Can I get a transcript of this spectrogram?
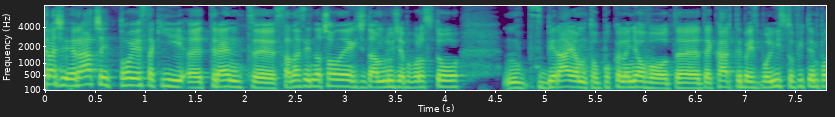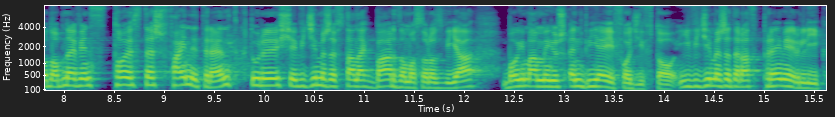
razie raczej to jest taki e, trend w Stanach Zjednoczonych, gdzie tam ludzie po prostu zbierają to pokoleniowo, te, te karty baseballistów i tym podobne, więc to jest też fajny trend, który się widzimy, że w Stanach bardzo mocno rozwija, bo i mamy już NBA wchodzi w to i widzimy, że teraz Premier League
